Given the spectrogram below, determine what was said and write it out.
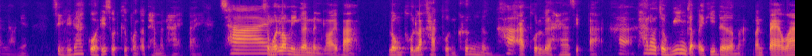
นแล้วเนี่ย สิ่งที่น่ากลัวที่สุดคือผลตอบแทนมันหายไป ใช่ สมมติเรามีเงิน 100 บาท ลงทุนแล้วขาดทุนครึ่งหนึ่งค่ะขาดทุนเหลือ 50 บาทค่ะถ้าเราจะวิ่งกลับไปที่เดิมอะมันแปลว่า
